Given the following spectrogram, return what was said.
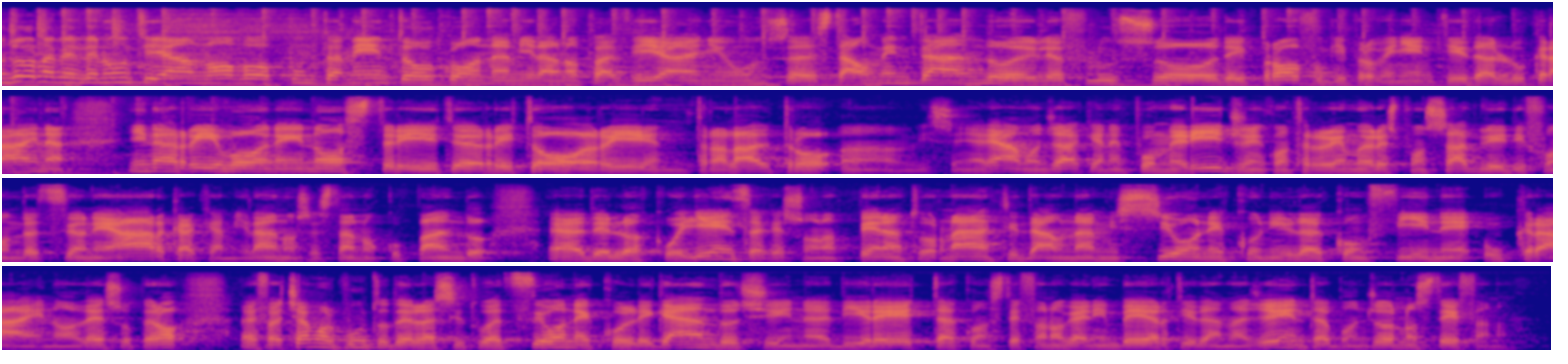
Buongiorno e benvenuti a un nuovo appuntamento con Milano Pavia News. Sta aumentando il flusso dei profughi provenienti dall'Ucraina in arrivo nei nostri territori. Tra l'altro eh, vi segnaliamo già che nel pomeriggio incontreremo i responsabili di Fondazione Arca che a Milano si stanno occupando eh, dell'accoglienza, che sono appena tornati da una missione con il confine ucraino. Adesso però eh, facciamo il punto della situazione collegandoci in diretta con Stefano Galimberti da Magenta Buongiorno Stefano.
